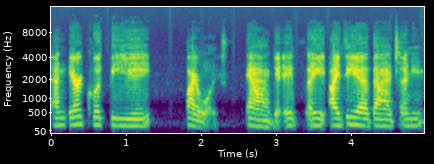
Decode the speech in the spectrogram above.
and there could be fireworks, and it's a idea that and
